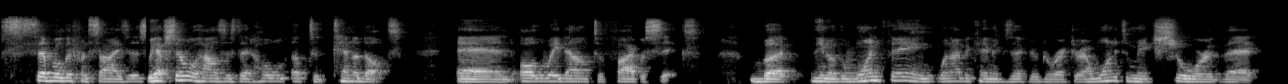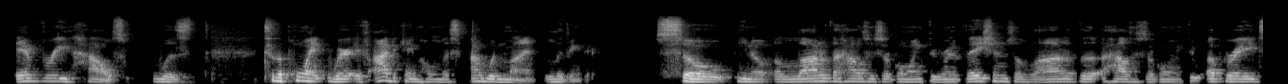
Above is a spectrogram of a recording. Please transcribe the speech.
several different sizes. We have several houses that hold up to 10 adults and all the way down to five or six. But, you know, the one thing when I became executive director, I wanted to make sure that every house was to the point where if I became homeless, I wouldn't mind living there. So, you know, a lot of the houses are going through renovations, a lot of the houses are going through upgrades,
